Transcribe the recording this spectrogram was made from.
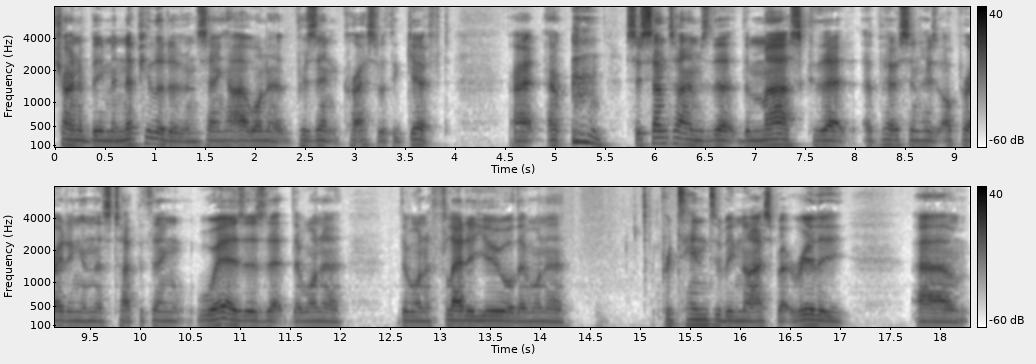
trying to be manipulative and saying I want to present Christ with a gift, right? Um, so sometimes the the mask that a person who's operating in this type of thing wears is that they want to they want to flatter you or they want to pretend to be nice, but really, um,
